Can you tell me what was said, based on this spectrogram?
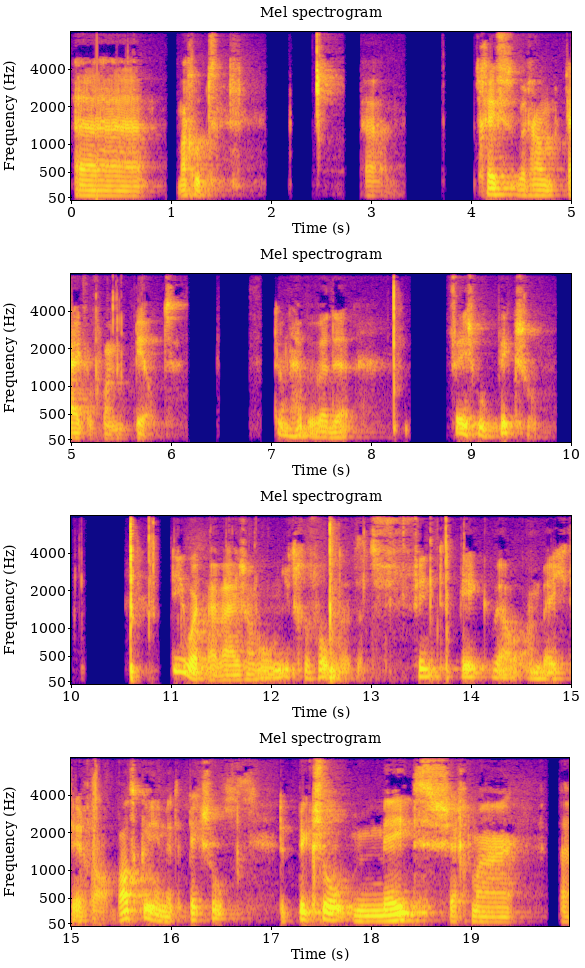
Uh, maar goed, uh, geeft, we gaan kijken voor een beeld. Dan hebben we de Facebook Pixel. Die wordt bij wijze van niet gevonden. Dat vind ik wel een beetje tegenval. Wat kun je met de Pixel? De Pixel meet zeg maar uh,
